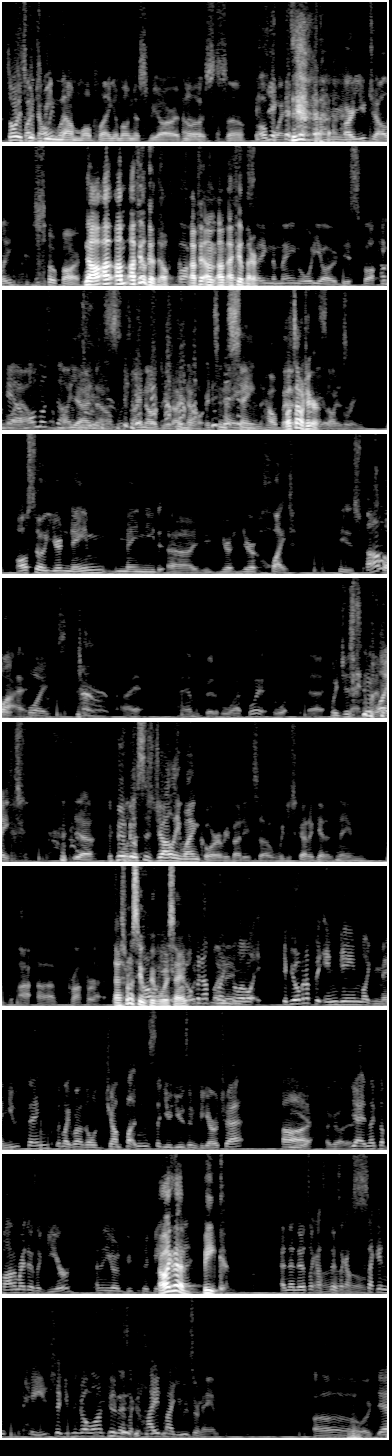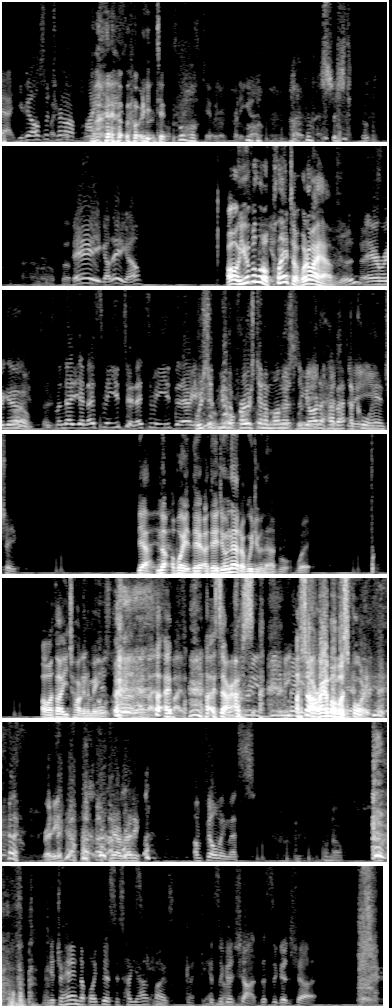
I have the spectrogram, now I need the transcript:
It's always good to be what? numb while playing Among Us VR. I've noticed. So Oh boy. Are you jolly? so far. No, I, I'm- I feel good though. I feel, I, I feel better. Setting the main audio this fucking Okay, I'm loud. almost done. Yeah, I know. I know, dude. I know. It's insane how bad. What's out here? Also, your name may need. Uh, you, you're you're white. He's Oh, white. I, I am a bit of a white boy. What, uh, We just White. yeah. Well, this is Jolly Wangcore, everybody. So we just got to get his name uh, uh, proper. I just want to see what Oh, people yeah, were saying. Open up like the little, if you open up the in-game like menu thing with like one of the little jump buttons that you'd use in VR chat. Uh, yeah, I got it. yeah, and like the bottom right, there's a gear, and then you go to the I like gameplay, that beak. And then there's like a there's like a Oh. second page that you can go onto, and there's like hide my username. Oh, okay. Yeah, you can also turn off hide. What do you do? personal Too, which is pretty good. it's just Oh. There you go. There you go. Oh, you have a little planter. What do I have? There we go. It's nice to meet you too. Nice to meet you too. We should be the first in Among Us Nice to VR to have a, a cool handshake. Yeah. No. Wait. They, are they doing that? Or are we doing that? Wait. Oh, I thought you were talking to me. High five, high I'm, five. I'm sorry. I'm, sorry. I'm almost forty. Ready? Yeah, ready. I'm filming this. Oh no. Get your hand up like this. It's how you high five. Goddamn This is a good shot. This is a good shot.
